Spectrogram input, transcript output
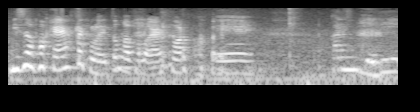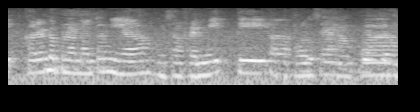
bisa pakai efek loh itu nggak perlu effort Oke, kan jadi kalian udah pernah nonton nih ya, misal fan meeting atau konser apa.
